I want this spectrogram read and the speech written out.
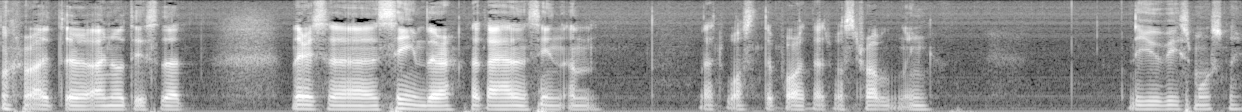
right there I noticed that there's a seam there that I hadn't seen and that was the part that was troubling the UVs mostly.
